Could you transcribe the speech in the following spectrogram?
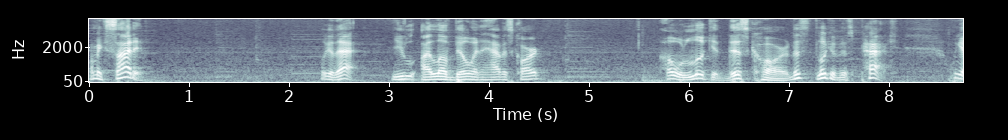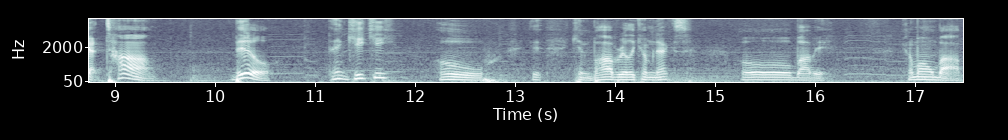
I'm excited. Look at that. You, I love Bill and have his card. Oh, look at this card. This look at this pack. We got Tom, Bill, then Kiki. Oh, can Bob really come next? Oh, Bobby. Come on, Bob.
